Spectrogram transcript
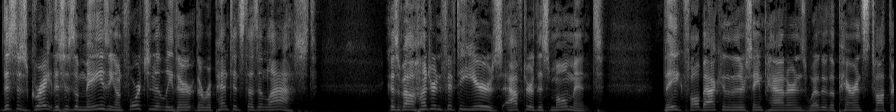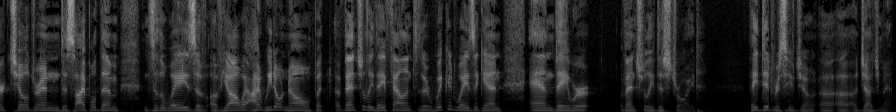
this is great. This is amazing. Unfortunately, their, their repentance doesn't last. Because about 150 years after this moment, they fall back into their same patterns, whether the parents taught their children and discipled them into the ways of, of Yahweh. I, we don't know. But eventually they fell into their wicked ways again, and they were eventually destroyed. They did receive jo- uh, a judgment.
